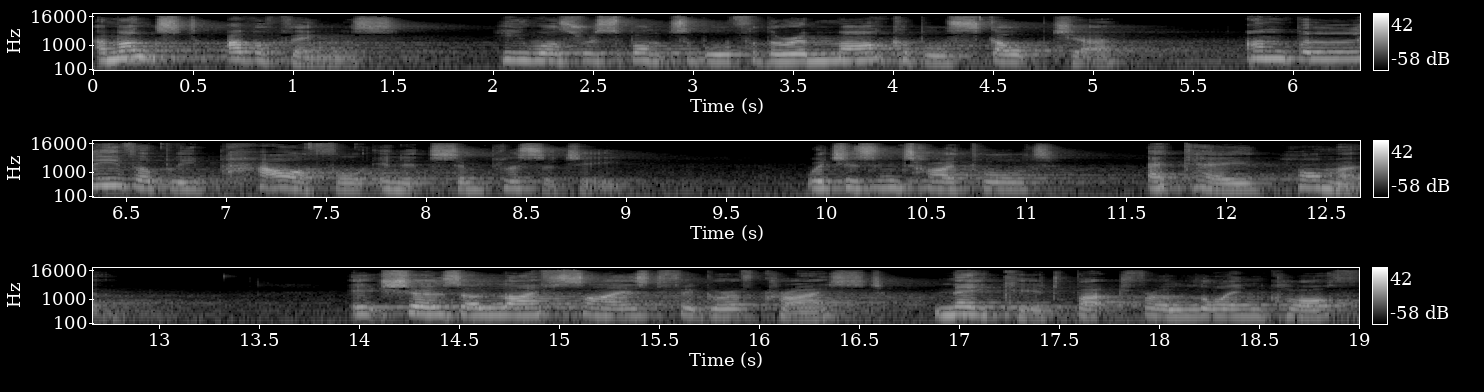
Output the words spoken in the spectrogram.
Amongst other things, he was responsible for the remarkable sculpture, unbelievably powerful in its simplicity, which is entitled Ecce Homo. It shows a life sized figure of Christ, naked but for a loincloth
